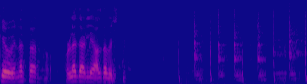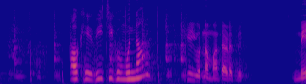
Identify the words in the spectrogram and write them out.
ಓಕೆ ವಿನೋದ್ ಸರ್ ಒಳ್ಳೇದಾಗಲಿ all the best okay V ಟಿಗೂ ಮುನ್ನ. ಇವ್ರನ್ನ ಮಾತಾಡಿದ್ವಿ. ಮೇ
